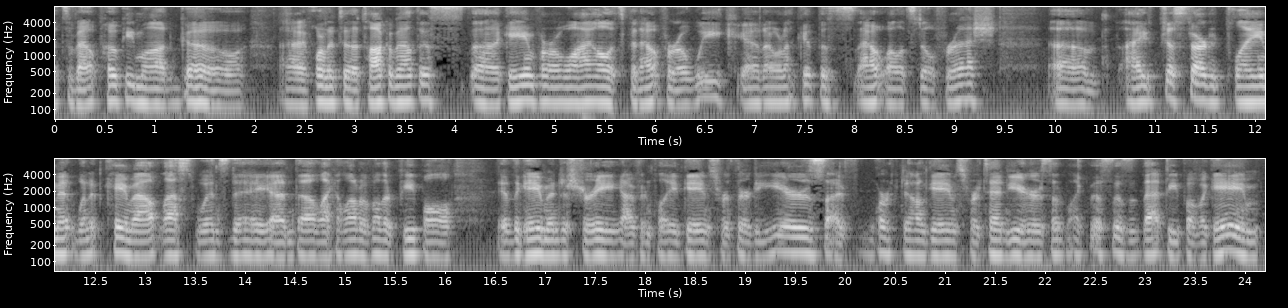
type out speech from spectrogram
it's about Pokemon Go. I've wanted to talk about this uh, game for a while. It's been out for a week, and I want to get this out while it's still fresh. Um, I just started playing it when it came out last Wednesday, and uh, like a lot of other people in the game industry, I've been playing games for 30 years. I've worked on games for 10 years. I'm like, this isn't that deep of a game.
